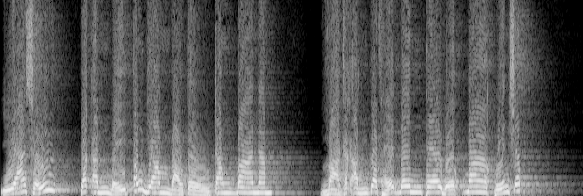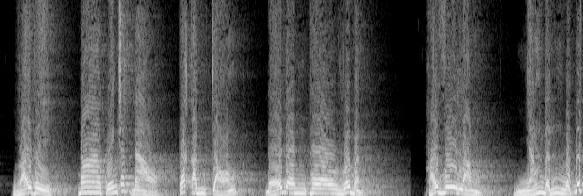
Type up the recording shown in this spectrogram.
Giả sử các anh bị tống giam vào tù trong ba năm. Và các anh có thể đem theo được ba quyển sách. Vậy thì, ba quyển sách nào các anh chọn để đem theo với mình? Hãy vui lòng nhận định mục đích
